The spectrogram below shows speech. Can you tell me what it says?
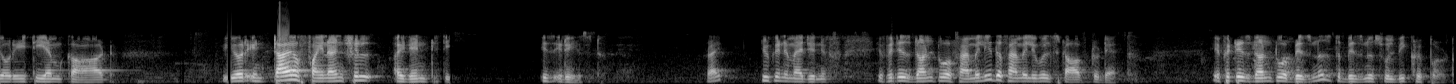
your ATM card, your entire financial identity is erased. Right? You can imagine if, if it is done to a family, the family will starve to death. If it is done to a business, the business will be crippled.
